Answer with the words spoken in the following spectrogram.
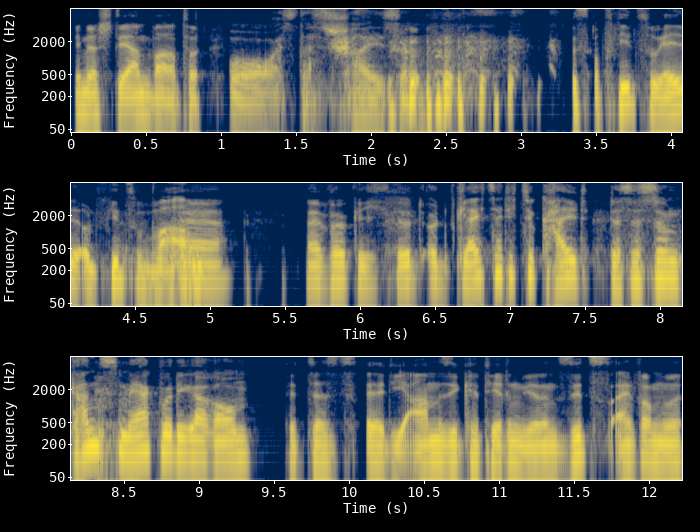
in der Sternwarte. Oh, ist das scheiße. Ist auch viel zu hell und viel zu warm. ja, ja, wirklich. Und, und gleichzeitig zu kalt. Das ist so ein ganz merkwürdiger Raum. Das, das, äh, die arme Sekretärin, die dann sitzt, einfach nur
